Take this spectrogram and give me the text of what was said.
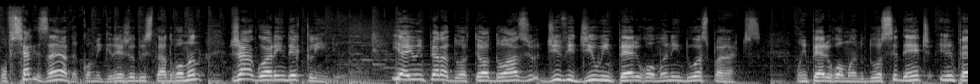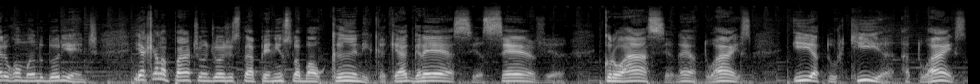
oficializada como Igreja do Estado Romano, já agora em declínio. E aí o imperador Teodósio dividiu o Império Romano em duas partes. O Império Romano do Ocidente e o Império Romano do Oriente. E aquela parte onde hoje está a Península Balcânica, que é a Grécia, Sérvia, Croácia, né, atuais, e a Turquia, atuais,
